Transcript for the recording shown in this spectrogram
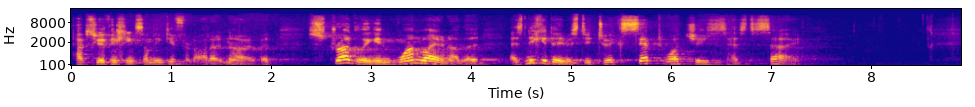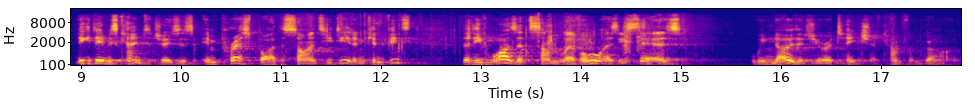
Perhaps you're thinking something different, I don't know, but struggling in one way or another, as Nicodemus did, to accept what Jesus has to say. Nicodemus came to Jesus impressed by the signs he did and convinced that he was at some level, as he says, We know that you're a teacher come from God.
